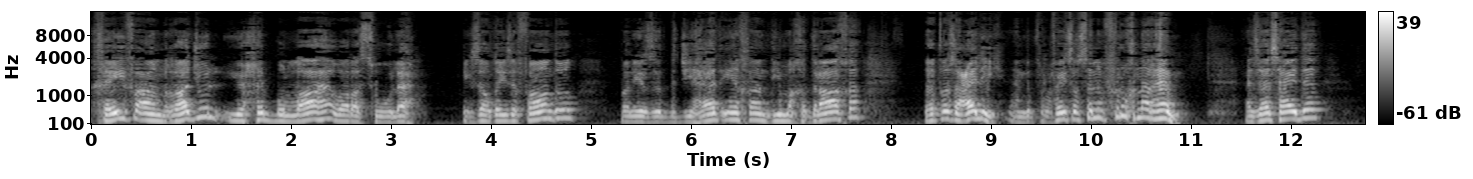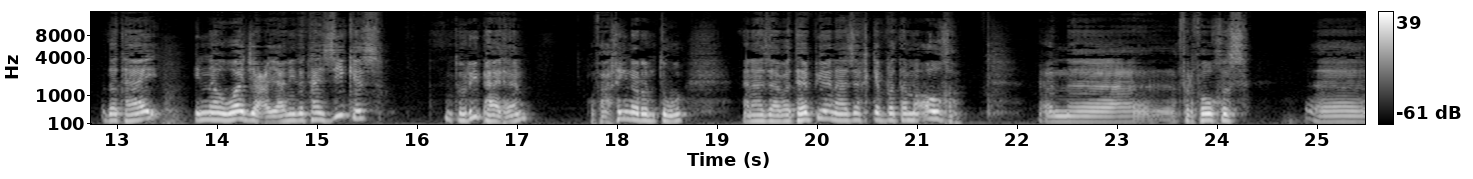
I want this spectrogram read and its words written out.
geven aan rajul yuhibbullah wa rasulah. Ik zal deze vaandel, wanneer ze de jihad ingaan, die mag dragen. Dat was Ali. En de profeet sallam vroeg naar hem. En zij zeiden dat hij inna waja, yani dat hij ziek is. En toen riep hij hem, of hij ging naar hem toe. En hij zei, wat heb je? En hij zegt, ik heb wat aan mijn ogen. En uh, vervolgens uh,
